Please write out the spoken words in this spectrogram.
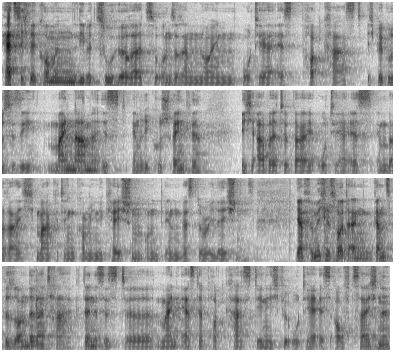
Herzlich willkommen, liebe Zuhörer, zu unserem neuen OTRS Podcast. Ich begrüße Sie. Mein Name ist Enrico Schwenke. Ich arbeite bei OTRS im Bereich Marketing, Communication und Investor Relations. Ja, für mich ist heute ein ganz besonderer Tag, denn es ist äh, mein erster Podcast, den ich für OTRS aufzeichne.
